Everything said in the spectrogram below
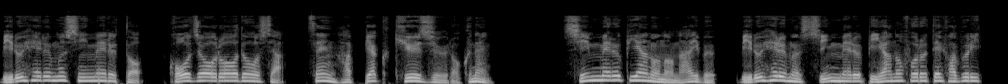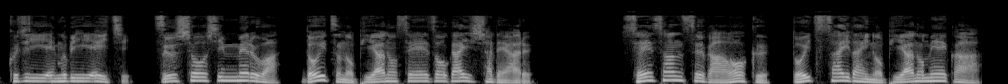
ビルヘルム・シンメルと、工場労働者、1896年。シンメルピアノの内部、 Wilhelm Schimmel Pianofortefabrik GmbH、通称シンメルは、ドイツのピアノ製造会社である。生産数が多く、ドイツ最大のピアノメーカー。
